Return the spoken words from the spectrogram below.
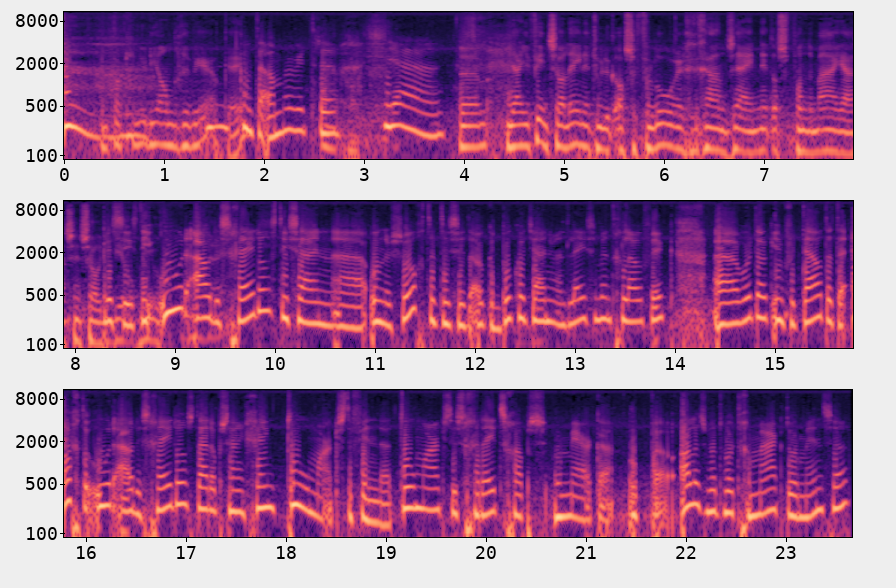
en pak je nu die andere weer? Oké. Komt de amber weer terug. Ja. Ehm, ja, je vindt ze alleen natuurlijk als ze verloren gegaan zijn, net als van de Maya's en zo. Precies, die oeroude schedels die zijn eh, onderzocht. Dat is het, ook het boek wat jij nu aan het lezen bent geloof ik. Eh wordt ook in verteld dat de echte oeroude schedels, daarop zijn geen toolmarks te vinden. Toolmarks dus gereedschapsmerken. Op eh, alles wat wordt gemaakt door mensen,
